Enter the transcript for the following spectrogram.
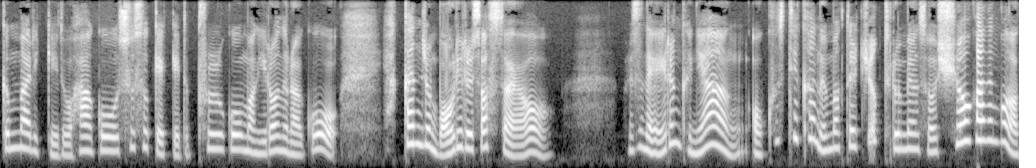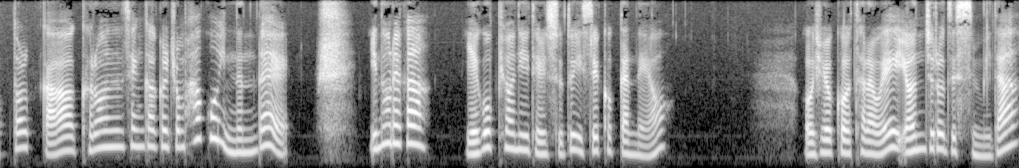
끝말잇기도 하고 수수께끼도 풀고 막 이러느라고 약간 좀 머리를 썼어요. 그래서 내일은 그냥 어쿠스틱한 음악들 쭉 들으면서 쉬어가는 건 어떨까 그런 생각을 좀 하고 있는데 이 노래가 예고편이 될 수도 있을 것 같네요. 오쇼코 타라오의 연주로 듣습니다.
